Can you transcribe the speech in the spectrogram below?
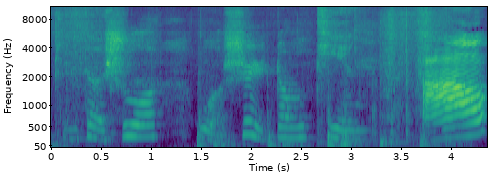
皮地说我是冬天。好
